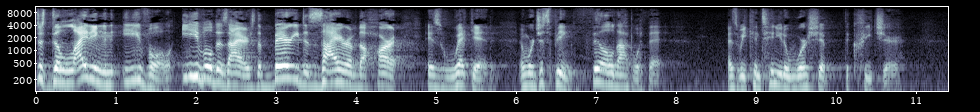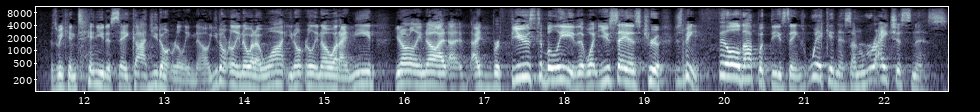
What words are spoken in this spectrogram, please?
just delighting in evil, evil desires. The very desire of the heart is wicked, and we're just being filled up with it as we continue to worship the creature, as we continue to say, God, you don't really know. You don't really know what I want. You don't really know what I need. You don't really know. I, I, I refuse to believe that what you say is true. Just being filled up with these things wickedness, unrighteousness,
